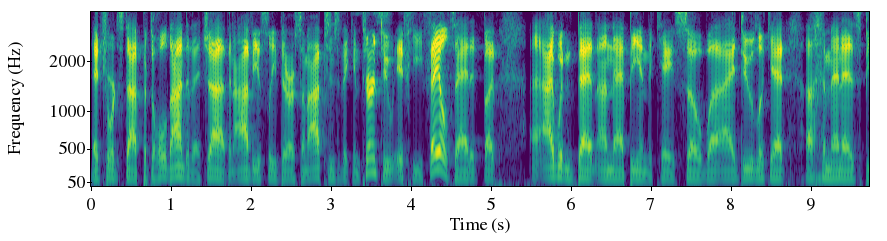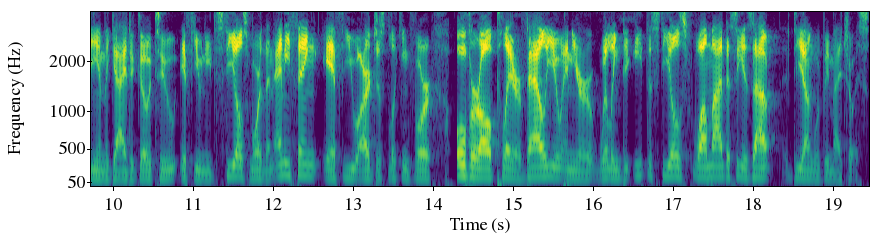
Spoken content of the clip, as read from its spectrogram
at shortstop, but to hold on to that job. And obviously, there are some options they can turn to if he fails at it, but I wouldn't bet on that being the case. So uh, I do look at uh, Gimenez being the guy to go to if you need steals more than anything. If you are just looking for overall player value and you're willing to eat the steals while Mondesi is out, DeJong would be my choice.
